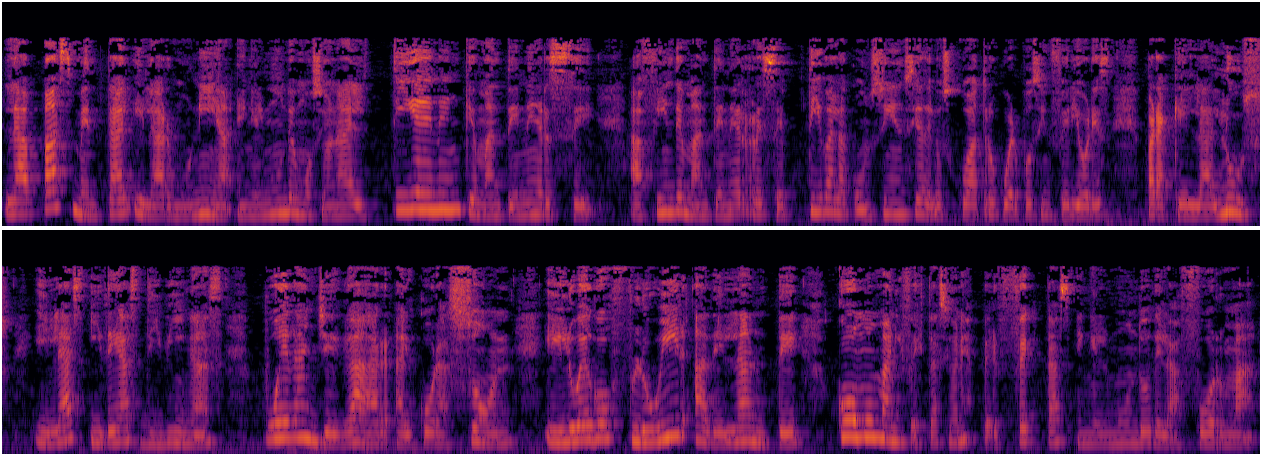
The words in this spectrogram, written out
La paz mental y la armonía en el mundo emocional tienen que mantenerse a fin de mantener receptiva la conciencia de los cuatro cuerpos inferiores para que la luz y las ideas divinas puedan llegar al corazón y luego fluir adelante como manifestaciones perfectas en el mundo de la forma.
